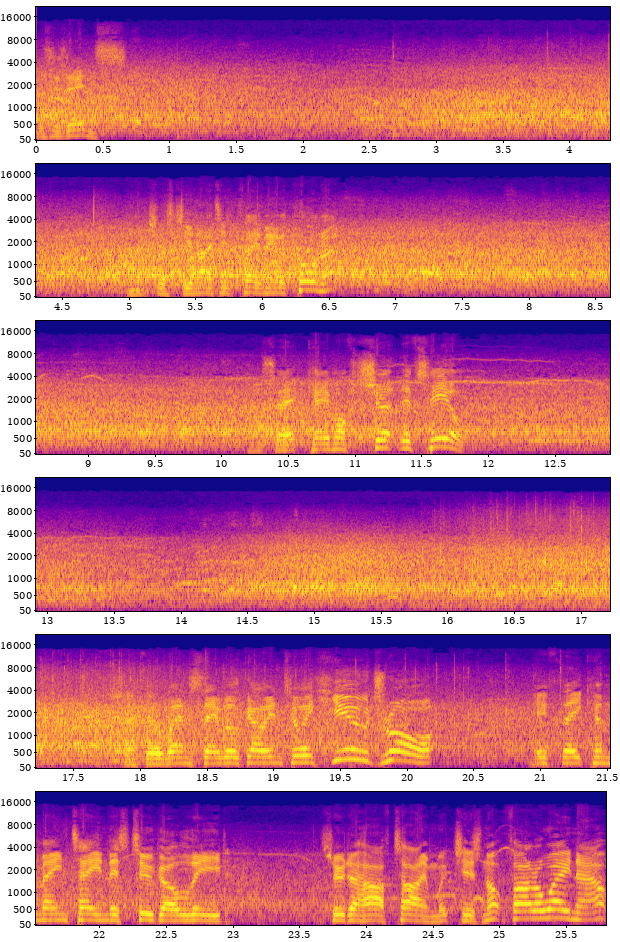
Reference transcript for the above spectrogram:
This is Ince. Manchester United claiming a corner. They say it came off Shirtliff's heel. Sheffield Wednesday will go into a huge roar if they can maintain this two-goal lead through to half-time, which is not far away now.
